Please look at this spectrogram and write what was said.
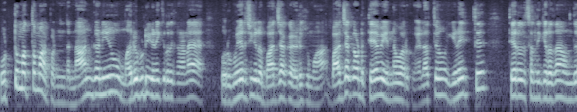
ஒட்டுமொத்தமாக இப்போ இந்த நான்கனையும் மறுபடியும் இணைக்கிறதுக்கான ஒரு முயற்சிகளை பாஜக எடுக்குமா? பாஜகவோட தேவை என்னவா இருக்கும்? எல்லாத்தையும் இணைத்து தேர்தல் சந்திக்கிறது தான் வந்து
